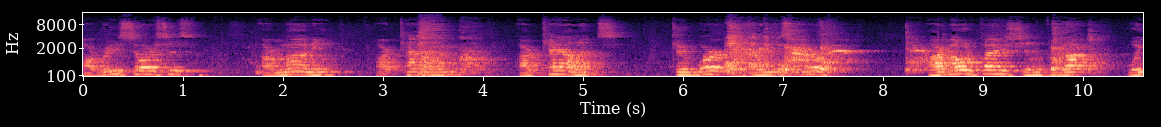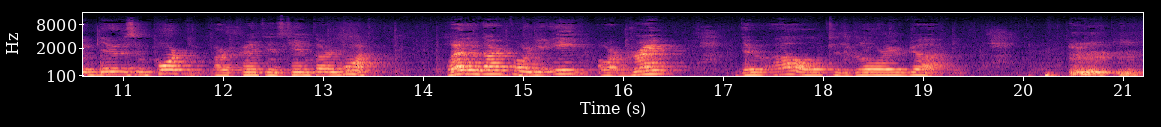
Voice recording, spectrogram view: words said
our resources, our money, our time, our talents to work in this world. Our motivation for what we do is important. 1 Corinthians 10.31 Whether therefore you eat or drink, do all to the glory of God.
